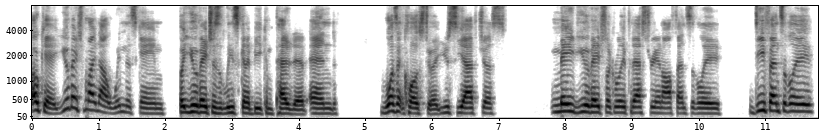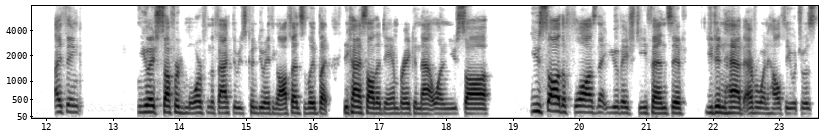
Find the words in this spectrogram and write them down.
okay, U of H might not win this game, but U of H is at least going to be competitive and wasn't close to it. UCF just made U of H look really pedestrian offensively. Defensively, I think UH suffered more from the fact that we just couldn't do anything offensively, but you kind of saw the dam break in that one. And you saw you saw the flaws in that U of H defense if you didn't have everyone healthy, which was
